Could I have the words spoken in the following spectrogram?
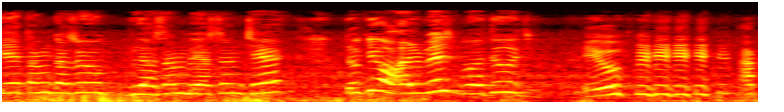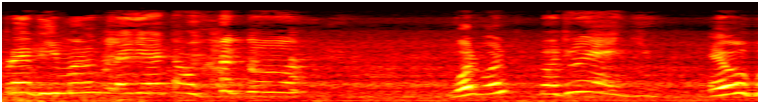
કે તમે કશું વ્યસન વ્યસન છે? તો કે ઓલવેઝ બધું જ. એવું? આપણે વિમલ લઈએ તો બોલ બોલ. બધું આવી ગયું. એવું?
